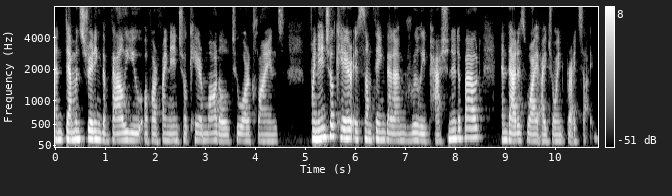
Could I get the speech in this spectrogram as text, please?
and demonstrating the value of our financial care model to our clients. Financial care is something that I'm really passionate about, and that is why I joined Brightside.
